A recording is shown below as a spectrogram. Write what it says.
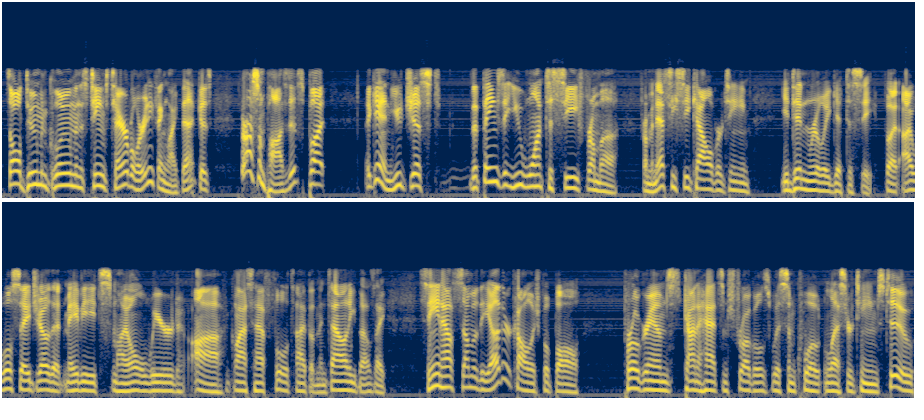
it's all doom and gloom and this team's terrible or anything like that, because there are some positives. But again, you just the things that you want to see from a from an SEC caliber team, you didn't really get to see. But I will say, Joe, that maybe it's my old weird uh, glass half full type of mentality. But I was like, seeing how some of the other college football programs kind of had some struggles with some quote lesser teams too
